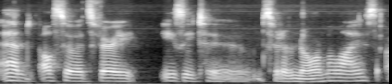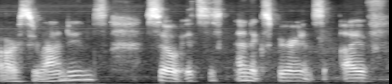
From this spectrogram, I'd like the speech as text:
and also it's very easy to sort of normalize our surroundings. So it's an experience I've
